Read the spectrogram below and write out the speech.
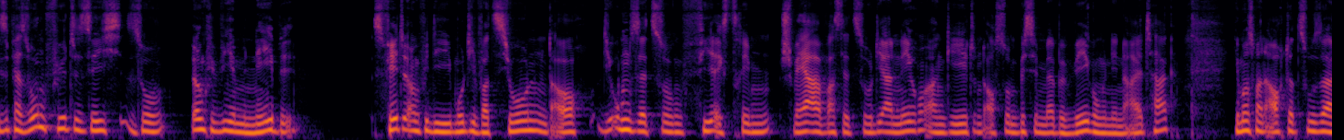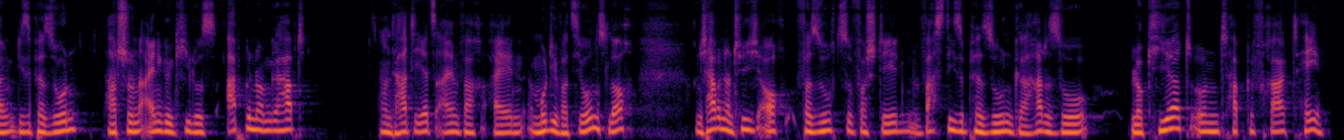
Diese Person fühlte sich so irgendwie wie im Nebel es fehlte irgendwie die Motivation und auch die Umsetzung viel extrem schwer, was jetzt so die Ernährung angeht und auch so ein bisschen mehr Bewegung in den Alltag. Hier muss man auch dazu sagen, diese Person hat schon einige Kilos abgenommen gehabt und hatte jetzt einfach ein Motivationsloch. Und ich habe natürlich auch versucht zu verstehen, was diese Person gerade so blockiert und habe gefragt, hey,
